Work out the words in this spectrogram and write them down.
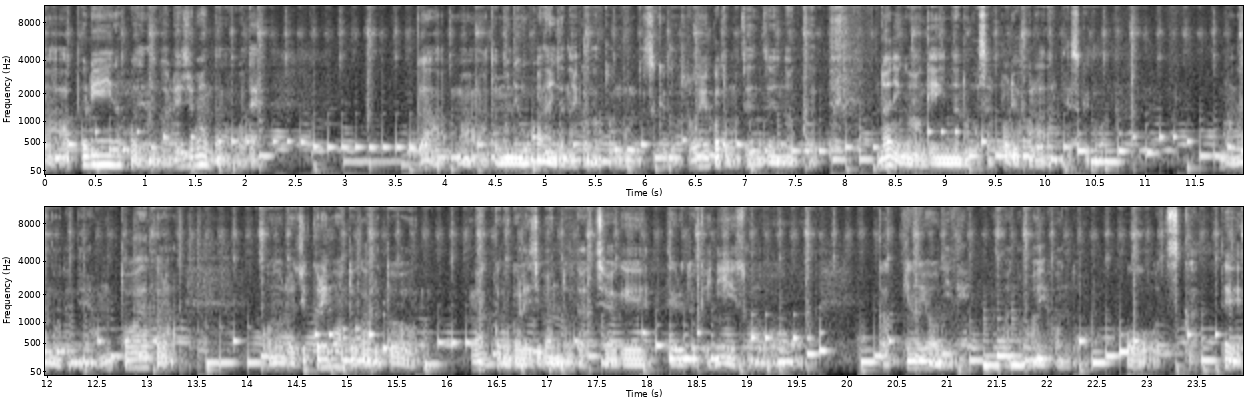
まあアプリの方何が原因なのかさっぱりわからないんですけど、まあ、なのでね本当はだからこの Logic Remote があると Mac の GarageBand を立ち上げてる時にその楽器のようにねあの iPhone の方を使って、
